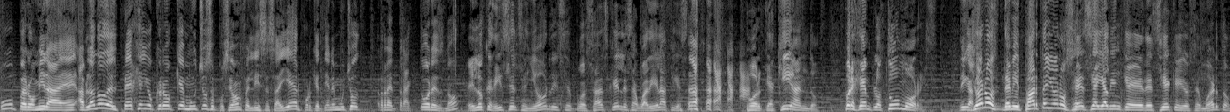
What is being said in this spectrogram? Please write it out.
Uh, pero mira, eh, hablando del peje, yo creo que muchos se pusieron felices ayer porque tiene muchos retractores, ¿no? Es lo que dice el señor, dice, pues ¿sabes qué? Les aguadí la fiesta. Porque aquí ando. Por ejemplo, tú, Morris. Dígame. Yo no, de mi parte yo no sé si hay alguien que decía que yo esté muerto.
